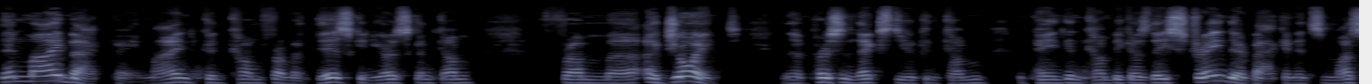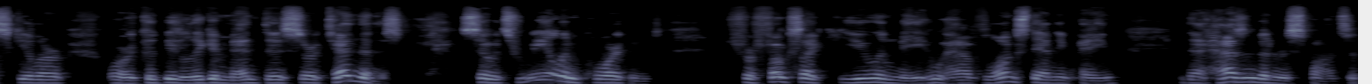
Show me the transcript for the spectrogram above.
than my back pain. Mine could come from a disc, and yours can come from uh, a joint. The person next to you can come, the pain can come because they strain their back and it's muscular, or it could be ligamentous or tendinous. So it's real important for folks like you and me who have longstanding pain that hasn't been responsive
